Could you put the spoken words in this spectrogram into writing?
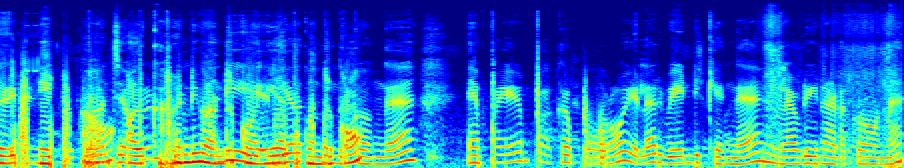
ரெடி பண்ணிட்டு இருக்கோம் அதுக்காண்டி வந்து வந்திருக்கோம். வந்திருக்கோங்க என் பையன் பார்க்க போகிறோம் எல்லோரும் வேண்டிக்கங்க. நல்லபடியாக நடக்கணும்னு.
